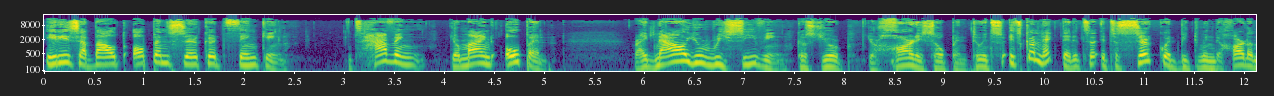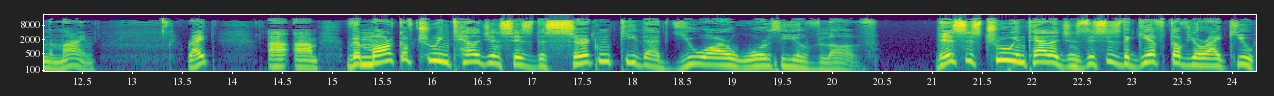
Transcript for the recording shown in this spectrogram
It is about open circuit thinking. It's having your mind open. Right now you're receiving because your your heart is open too. It's, it's connected. It's a, it's a circuit between the heart and the mind. Right? Uh, um, the mark of true intelligence is the certainty that you are worthy of love. This is true intelligence. This is the gift of your IQ.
